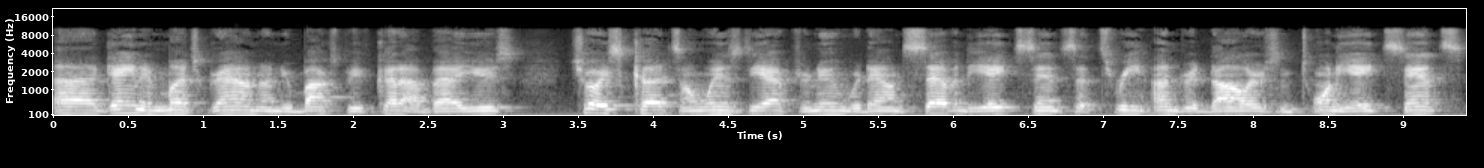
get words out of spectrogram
uh, gaining much ground on your box beef cutout values. Choice cuts on Wednesday afternoon were down 78 cents at $300.28.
